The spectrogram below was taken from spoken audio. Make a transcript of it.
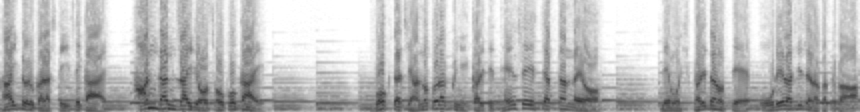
タイトルからして異世界。判断材料そこかい。僕たちあのトラックに行かれて転生しちゃったんだよ。でも引かれたのって俺だけじゃなかったか？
